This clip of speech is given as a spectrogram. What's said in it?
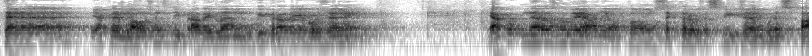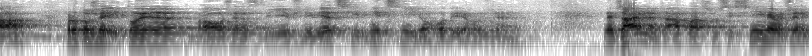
které, jaké mnohoženství pravidlem, mu vybrali jeho ženy. Jakob nerozhoduje ani o tom, se kterou ze svých žen bude spát, protože i to je mnohoženství vždy věcí vnitřní dohody jeho žen. Ve vzájemném zápasu si s ním jeho ženy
